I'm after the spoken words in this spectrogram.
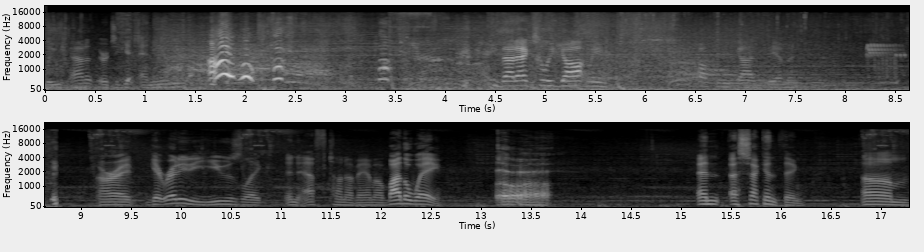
loot out of, or to get any loot. Oh! that actually got me. Fucking goddamn it. Alright, get ready to use like an F ton of ammo. By the way, and a second thing, um,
